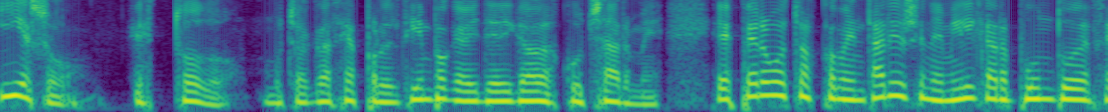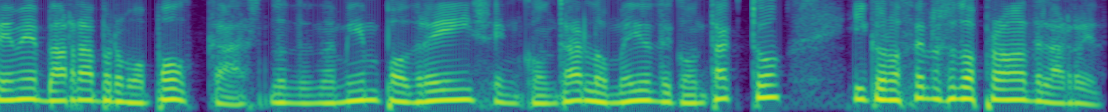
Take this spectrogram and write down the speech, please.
Y eso, es todo. Muchas gracias por el tiempo que habéis dedicado a escucharme. Espero vuestros comentarios en emilcar.fm barra promopodcast, donde también podréis encontrar los medios de contacto y conocer los otros programas de la red.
